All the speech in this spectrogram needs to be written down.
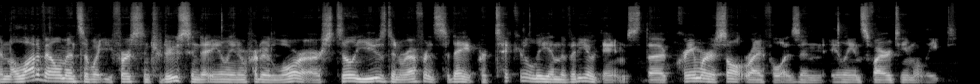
And a lot of elements of what you first introduced into Alien and Predator lore are still used in reference today, particularly in the video games. The Kramer assault rifle is in Aliens Fireteam Elite,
